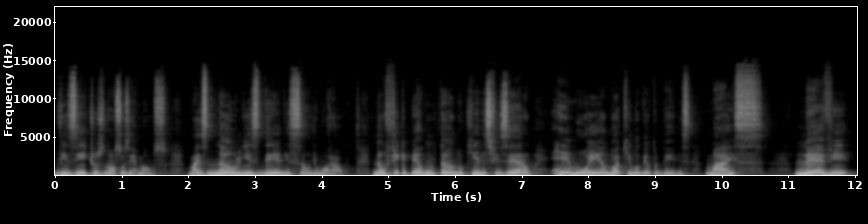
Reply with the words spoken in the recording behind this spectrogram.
visite os nossos irmãos, mas não lhes dê lição de moral. Não fique perguntando o que eles fizeram, remoendo aquilo dentro deles, mas leve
